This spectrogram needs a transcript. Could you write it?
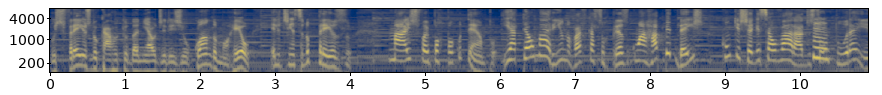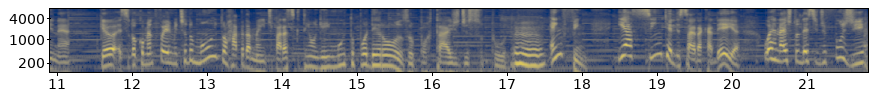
os freios do carro que o Daniel dirigiu quando morreu, ele tinha sido preso. Mas foi por pouco tempo. E até o Marino vai ficar surpreso com a rapidez com que chega esse alvará de soltura aí, né? porque esse documento foi emitido muito rapidamente. Parece que tem alguém muito poderoso por trás disso tudo. Enfim, e assim que ele sai da cadeia, o Ernesto decide fugir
